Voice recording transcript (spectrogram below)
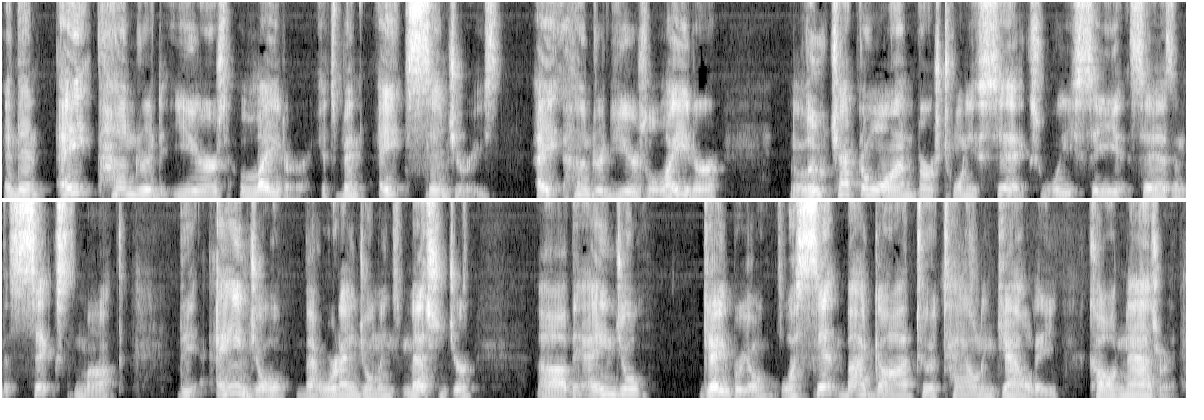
And then 800 years later, it's been eight centuries, 800 years later, Luke chapter 1, verse 26, we see it says in the sixth month, the angel, that word angel means messenger, uh, the angel Gabriel was sent by God to a town in Galilee called Nazareth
